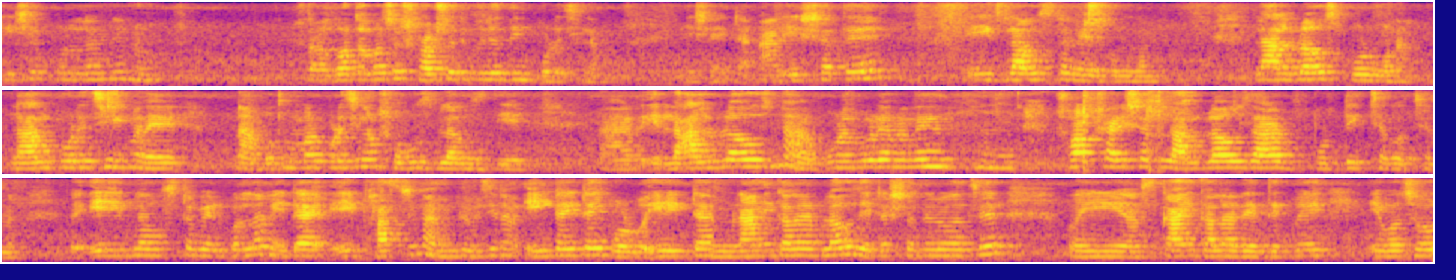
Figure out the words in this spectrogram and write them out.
কিসে পরলাম যেন? গত বছর সরস্বতী পুজোর দিন পরেছিলাম এই শাড়িটা। আর এর সাথে এই ব্লাউজটা বের করলাম। লাল ব্লাউজ পরবো না। লাল পরেছি মানে না, প্রথমবার পরেছিলাম সবুজ ব্লাউজ দিয়ে। আর এই লাল ব্লাউজ না, পরে পরে মানে সব শাড়ির সাথে লাল ব্লাউজ আর পরতে ইচ্ছা করছে না। তো এই ব্লাউজটা বের করলাম, এটা এই ফার্স্টে না, আমি ভেবেছিলাম এই শাড়িটাই পরবো। এইটা রানী কালার ব্লাউজ, এটার সাথে রয়েছে ওই স্কাই কালারের দেখবে এবছর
